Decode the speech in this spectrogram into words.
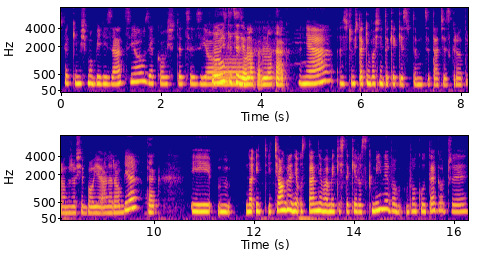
z jakimś mobilizacją, z jakąś decyzją. No i z decyzją na pewno, tak. Nie, z czymś takim właśnie, tak jak jest w tym cytacie z Gry Tron, że się boję, ale robię. Tak. I, mm, no i, i ciągle nieustannie mam jakieś takie rozkminy wo- wokół tego, czy,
